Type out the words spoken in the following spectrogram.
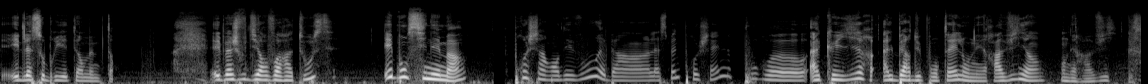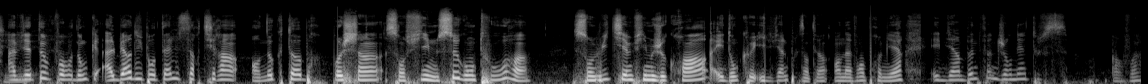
et de la sobriété en même temps. Et ben je vous dis au revoir à tous et bon cinéma. Prochain rendez-vous eh ben, la semaine prochaine pour euh, accueillir Albert Dupontel. On est ravis, hein on est ravis. À bientôt pour donc Albert Dupontel sortira en octobre prochain son film Second Tour, son huitième film je crois, et donc euh, il vient le présenter en avant-première. Eh bien bonne fin de journée à tous. Au revoir.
